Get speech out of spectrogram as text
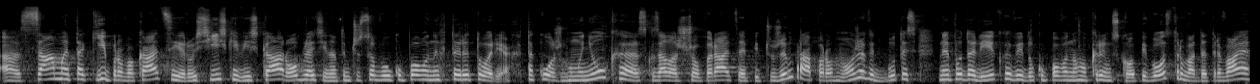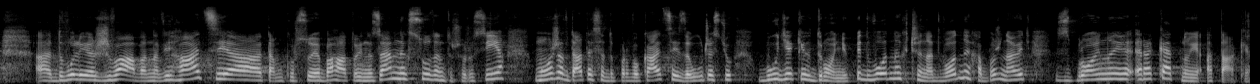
е, саме такі провокації російські війська роблять і на тимчасово окупованих територіях. Також Гуменюк е, сказала, що операція під чужим прапором може відбутись неподалік від окупованого Кримського півострова, де триває е, доволі жвава навігація. Там курсує багато іноземних суден. Тож Росія може вдатися до провокацій за участю будь-яких дронів підводних чи надводних, або ж навіть збройної ракетної атаки.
